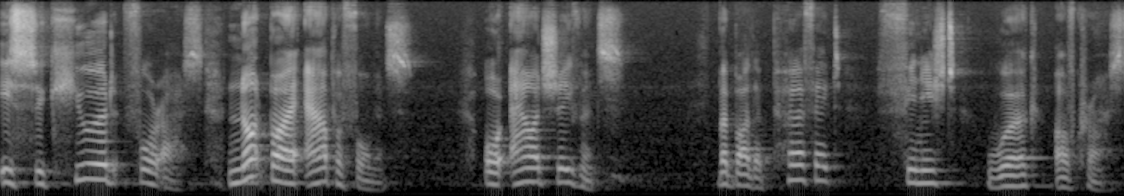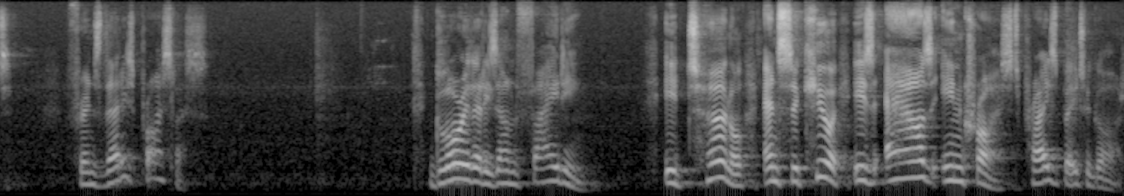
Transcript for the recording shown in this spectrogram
is secured for us, not by our performance or our achievements, but by the perfect, finished work of Christ. Friends, that is priceless. Glory that is unfading, eternal, and secure is ours in Christ. Praise be to God.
